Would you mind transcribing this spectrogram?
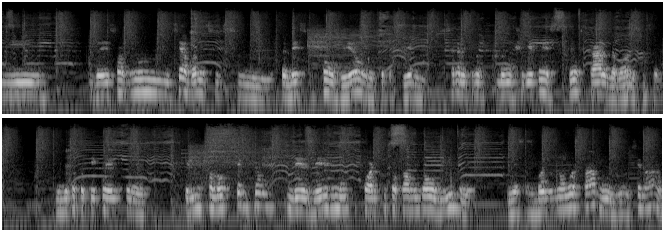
E daí só que não, sei a banda se, se também se dissolveu, não sei porquê. Sinceramente, não, não cheguei a conhecer os caras da banda, assim? E nunca toquei com eles também. Ele me falou que sempre tinha um desejo muito forte de tocar muito ao vivo, né? E essas bandas não gostavam, sei lá,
